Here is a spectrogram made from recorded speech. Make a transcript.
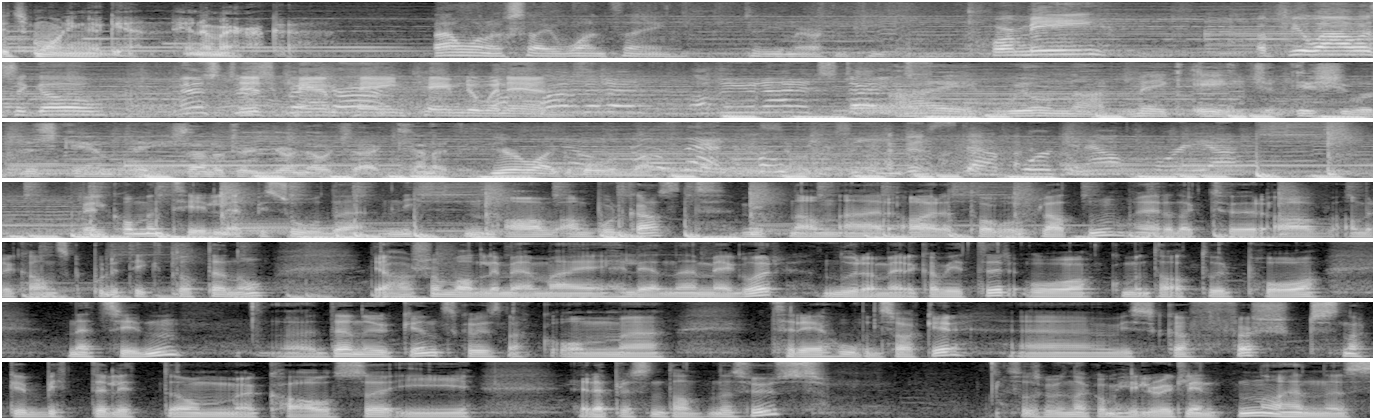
It's morning again in America. I want to say one thing to the American people. For me, a few hours ago, Mr. this Speaker, campaign came to an end. President of the United States. I will not make age an issue of this campaign. Senator, you're no Jack Kennedy. You're likable enough. that hokey stuff working out for you. Velkommen til episode 19 av Ampolkast. Mitt navn er Are Togvold Flaten, og jeg er redaktør av amerikanskpolitikk.no. Jeg har som vanlig med meg Helene Megård, Nord-Amerika-viter og kommentator på nettsiden. Eh, Denne uken skal vi snakke om eh, tre hovedsaker. Eh, Vi skal først snakke bitte litt om kaoset i Representantenes hus. Så skal vi snakke om Hillary Clinton og hennes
